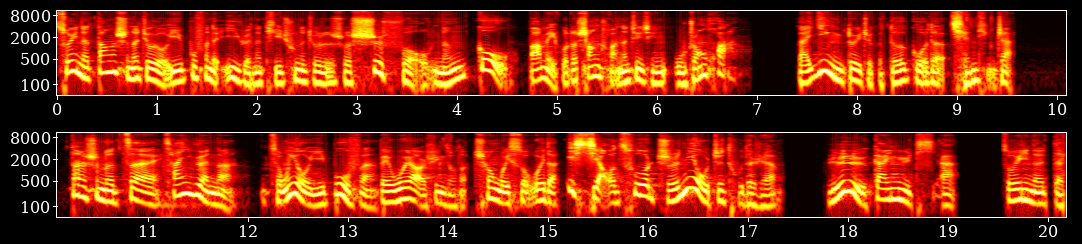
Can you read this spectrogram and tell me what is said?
所以呢，当时呢，就有一部分的议员呢提出呢，就是说是否能够把美国的商船呢进行武装化，来应对这个德国的潜艇战。但是呢，在参议院呢，总有一部分被威尔逊总统称为所谓的一小撮执拗之徒的人，屡屡干预提案。所以呢，等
